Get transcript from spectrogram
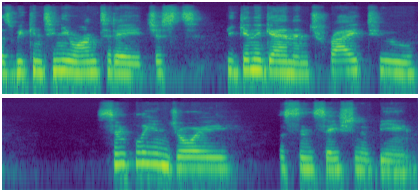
As we continue on today, just begin again and try to simply enjoy the sensation of being.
